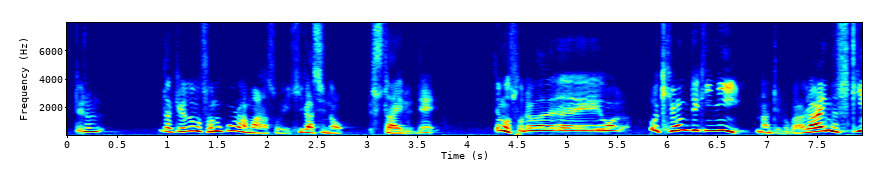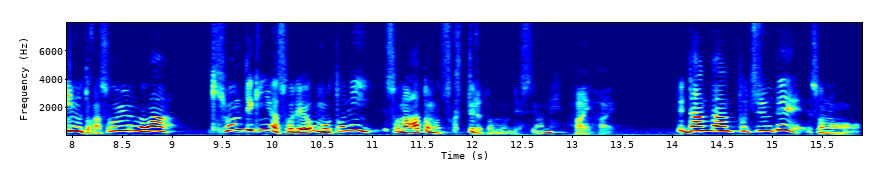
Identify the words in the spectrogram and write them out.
てるんだけれどもその頃はまだそういう東のスタイルででもそれは基本的に何ていうのかなライムスキームとかそういうのは基本的にはそれをもとにその後も作ってると思うんですよね。はいはい、でだんだん途中でその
